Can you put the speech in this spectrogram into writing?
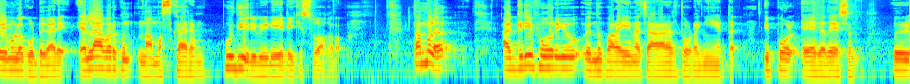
പ്രിയമുള്ള കൂട്ടുകാരെ എല്ലാവർക്കും നമസ്കാരം. പുതിയൊരു വീഡിയോയിലേക്ക് സ്വാഗതം. നമ്മൾ അഗ്രി ഫോർ യു എന്ന് പറയുന്ന ചാനൽ തുടങ്ങിയിട്ട് ഇപ്പോൾ ഏകദേശം ഒരു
